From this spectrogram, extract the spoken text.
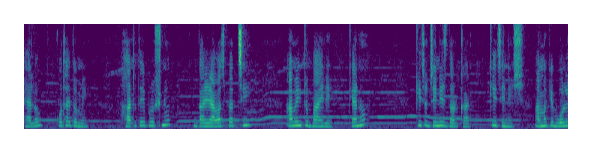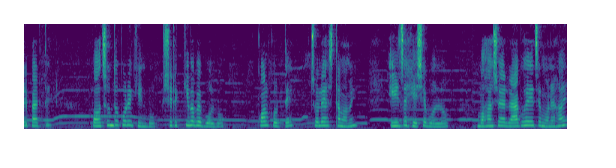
হ্যালো, কোথায় তুমি? হঠাৎ এই প্রশ্ন, গাড়ির আওয়াজ পাচ্ছি। আমি একটু বাইরে। কেন? কিছু জিনিস দরকার। কি জিনিস? আমাকে বললে পারতে? পছন্দ করে কিনবো, সেটা কীভাবে বলব? কল করতে। চলে আসতাম আমি। ইরজা হেসে বলল, মহাশয়ের রাগ হয়েছে মনে হয়?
